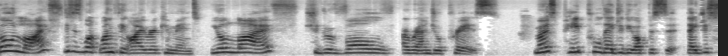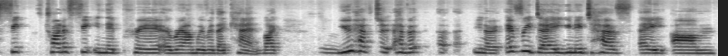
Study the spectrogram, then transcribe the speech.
your life. This is what one thing I recommend. Your life should revolve around your prayers. Most people they do the opposite. They just fit, try to fit in their prayer around wherever they can. Like Mm. you have to have a, a, you know, every day you need to have a, um,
